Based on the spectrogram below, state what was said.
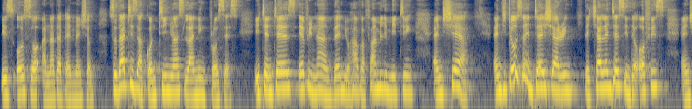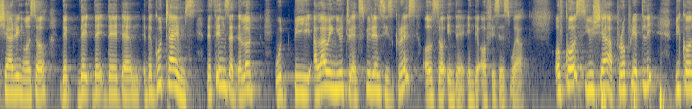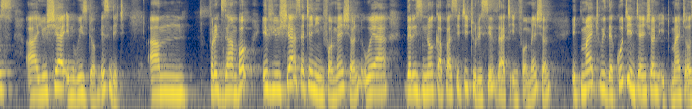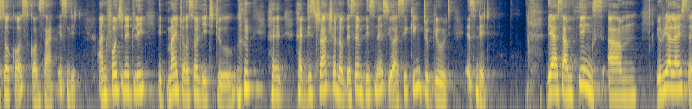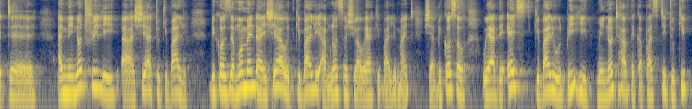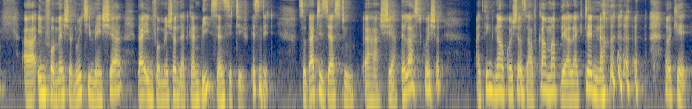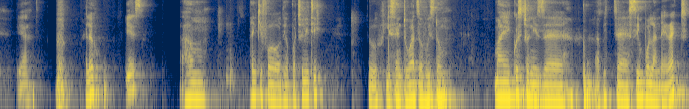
is also another dimension. So that is a continuous learning process. It entails every now and then you have a family meeting and share. And it also entails sharing the challenges in the office and sharing also the, the, the, the, the, the good times, the things that the Lord would be allowing you to experience His grace also in the, in the office as well. Of course, you share appropriately because uh, you share in wisdom, isn't it? Um, for example, if you share certain information where there is no capacity to receive that information, it might, with a good intention, it might also cause concern, isn't it? Unfortunately, it might also lead to a distraction of the same business you are seeking to build, isn't it? There are some things um, you realize that uh, I may not freely uh, share to Kibali because the moment I share with Kibali, I'm not so sure where Kibali might share. Because of where the age Kibali would be, he may not have the capacity to keep uh, information, which he may share that information that can be sensitive, isn't it? So that is just to uh, share. The last question, I think now questions have come up. They are like 10 now. okay, yeah. Hello. Yes. Um, thank you for the opportunity to listen to words of wisdom. My question is uh, a bit uh, simple and direct.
